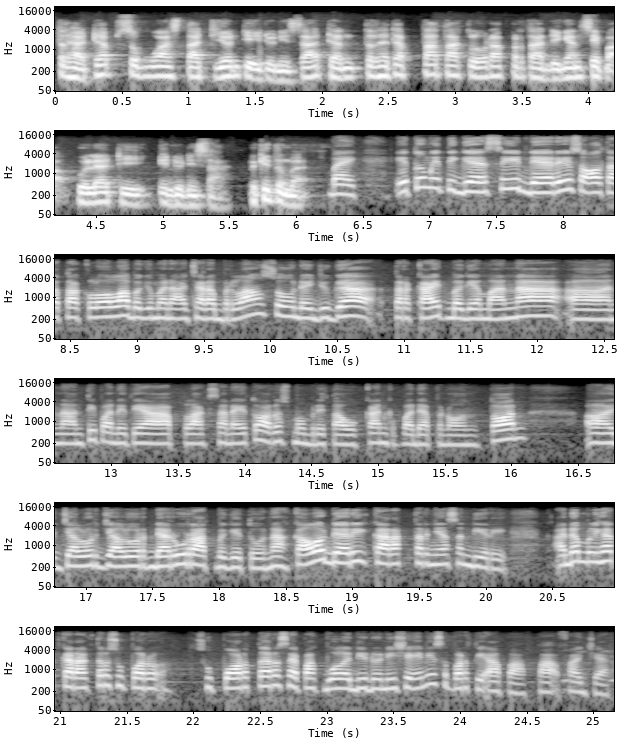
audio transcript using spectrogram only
terhadap semua stadion di Indonesia dan terhadap tata kelola pertandingan sepak bola di Indonesia. Begitu Mbak. Baik, itu mitigasi dari soal tata kelola bagaimana acara berlangsung dan juga terkait bagaimana uh, nanti panitia pelaksana itu harus memberitahukan kepada penonton jalur-jalur darurat begitu. Nah, kalau dari karakternya sendiri, Anda melihat karakter supporter sepak bola di Indonesia ini seperti apa, Pak Fajar?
